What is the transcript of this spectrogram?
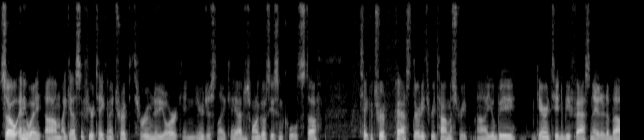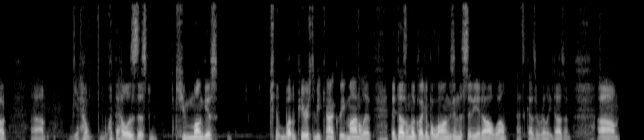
So anyway, um, I guess if you're taking a trip through New York and you're just like, hey, I just want to go see some cool stuff, take a trip past 33 Thomas Street. Uh, you'll be guaranteed to be fascinated about, uh, you know, what the hell is this humongous, what appears to be concrete monolith that doesn't look like it belongs in the city at all? Well, that's because it really doesn't. Um,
